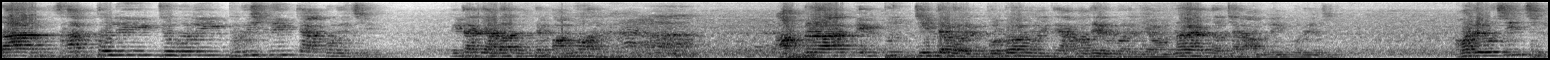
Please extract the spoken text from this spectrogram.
তার ছাত্রলীগ, যুবলীগ পুলিশ লীগ যা করেছে, এটা কি আমরা করতে পারব আর আপনারা একটু চিন্তা করেন, পটুয়াখালীতে আমাদের উপরে যে অন্যায় অত্যাচার আওয়ামী লীগ করেছে, আমাদের উচিত ছিল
